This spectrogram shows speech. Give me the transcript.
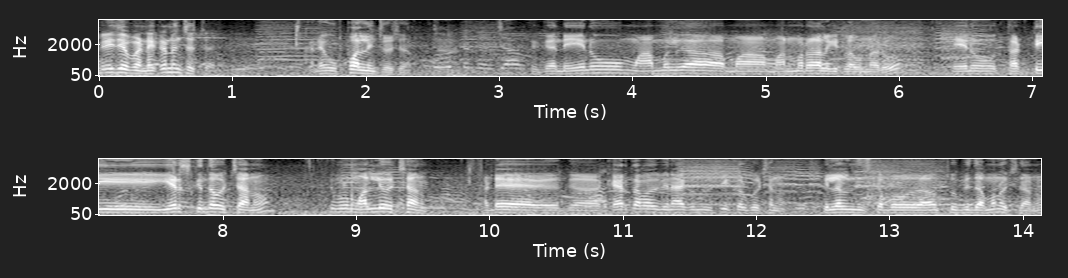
మీరు చెప్పండి ఎక్కడి నుంచి వచ్చారు? అంటే ఉప్పల్ నుంచి వచ్చాను. ఇక నేను మామూలుగా మా మన్మరాలు ఇట్లా ఉన్నారు. నేను థర్టీ ఇయర్స్ కింద వచ్చాను. ఇప్పుడు మళ్ళీ వచ్చాను. అంటే ఖైరతాబాద్ వినాయకుని చూసి ఇక్కడికి వచ్చాను. పిల్లల్ని తీసుకుపోదాం చూపిద్దామని వచ్చినాను.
